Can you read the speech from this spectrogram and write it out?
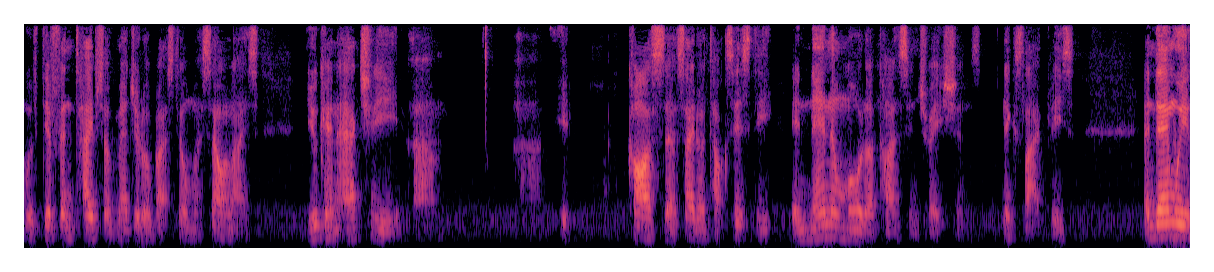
with different types of medulloblastoma cell lines, you can actually um, uh, cause cytotoxicity in nanomolar concentrations. Next slide, please. And then we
